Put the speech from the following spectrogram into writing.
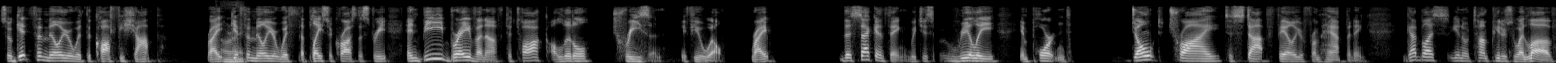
So get familiar with the coffee shop, right? right? Get familiar with the place across the street and be brave enough to talk a little treason, if you will, right? The second thing, which is really important, don't try to stop failure from happening. God bless, you know, Tom Peters, who I love,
